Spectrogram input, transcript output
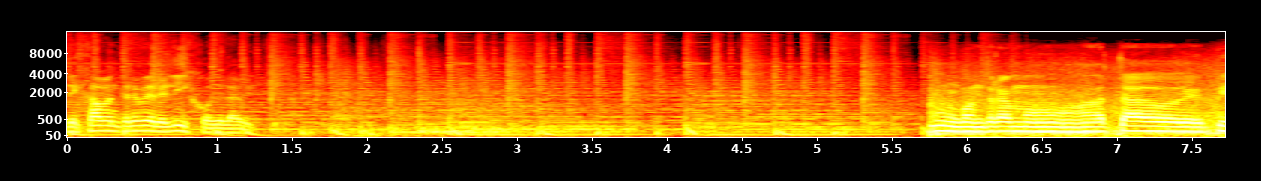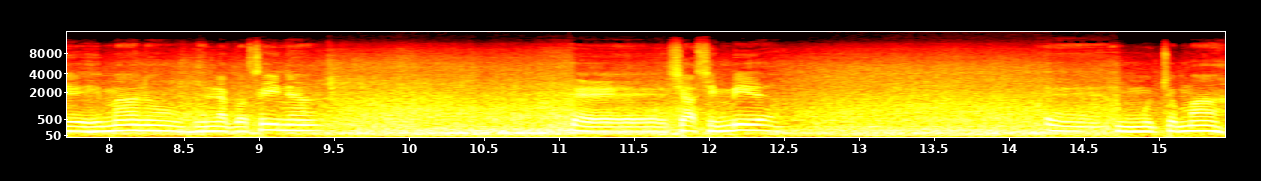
dejaba entrever el hijo de la víctima. Nos encontramos atado de pies y manos en la cocina, eh, ya sin vida. Eh, mucho más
